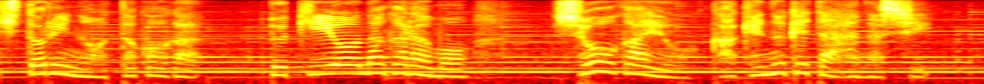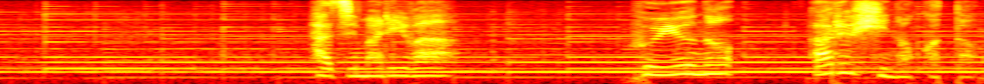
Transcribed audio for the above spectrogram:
一人の男が不器用ながらも生涯を駆け抜けた話。始まりは冬のある日のこと。今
